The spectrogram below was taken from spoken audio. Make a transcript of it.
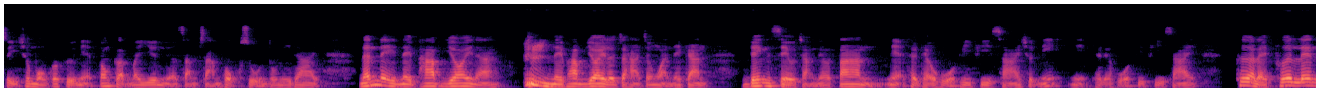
4 ชั่วโมงก็คือเนี่ยต้องกลับมายืนเหนือ 3360 ตรงนี้ได้ นั้นในในภาพย่อยนะ ในภาพย่อยเราจะหาจังหวะในการเด้งเซลล์จากแนวต้านเนี่ยแถวๆหัว PP ซ้ายชุดนี้นี่แถวๆหัว PP ซ้าย เพื่ออะไรเพื่อเล่น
